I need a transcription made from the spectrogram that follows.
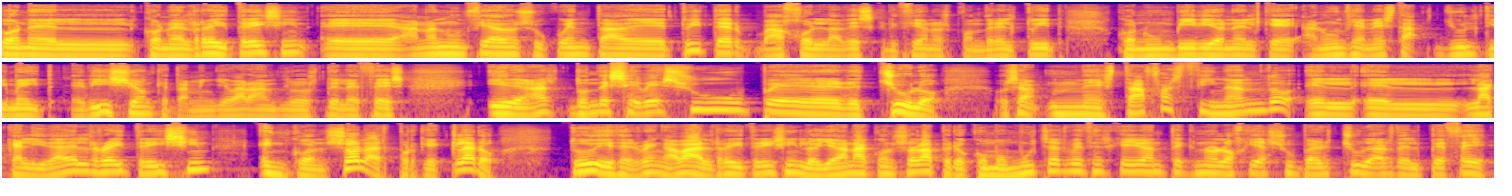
con el, con el ray tracing. Eh, han anunciado en su cuenta de Twitter, bajo en la descripción os pondré el tweet con un vídeo en el que anuncian esta Ultimate Edition, que también llevarán los DLCs y demás, donde se ve súper chulo. O sea, me está fascinando la calidad del ray tracing en consolas, porque claro, tú dices, venga, va, el ray tracing lo llevan a consola, pero como muchas veces que llevan tecnologías súper chulas del PC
